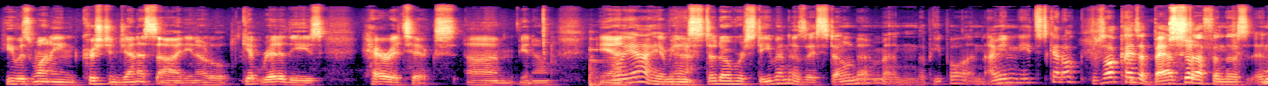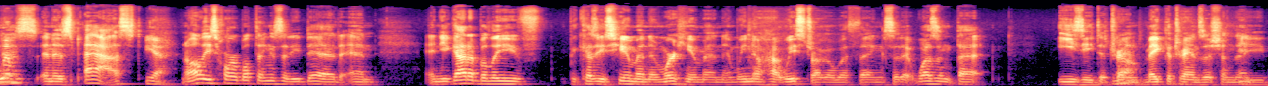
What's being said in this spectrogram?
he was wanting Christian genocide. You know, to get rid of these heretics. Um, you know, and well, yeah. I mean, yeah. he stood over Stephen as they stoned him, and the people, and I mean, he's got all. There's all kinds of bad So, stuff in this in when- his in his past, yeah. and all these horrible things that he did, and and you got to believe because he's human and we're human and we know how we struggle with things that it wasn't that easy to trans- No. make the transition that And- he,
